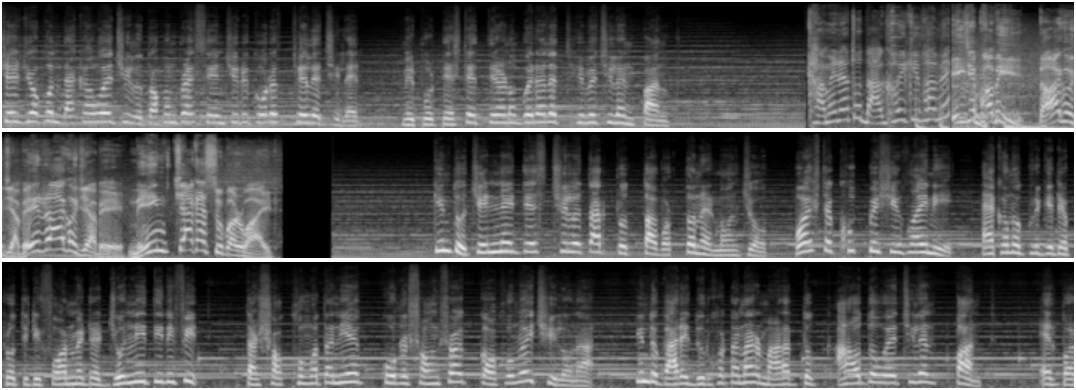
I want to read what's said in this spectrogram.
শেষ যখন দেখা হয়েছিল তখন প্রায় সেঞ্চুরি করে ফেলেছিলেন। মিরপুর টেস্টে তিরানব্বই রানে থেমেছিলেন পান্ত। খামের তো দাগ হয় কীভাবে? এই যে ভাবি দাগও যাবে রাগও যাবে। নিন চাকা সুপার হোয়াইট কিন্তু চেন্নাই টেস্ট ছিল তার প্রত্যাবর্তনের মঞ্চ। বয়সটা খুব বেশি হয়নি। এখনও ক্রিকেটের প্রতিটি ফরম্যাটের জন্যই তিনি ফিট তার সক্ষমতা নিয়ে কোনো সংশয় কখনোই ছিল না। কিন্তু গাড়ি দুর্ঘটনার মারাত্মক আহত হয়েছিলেন পান্ত। এরপর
